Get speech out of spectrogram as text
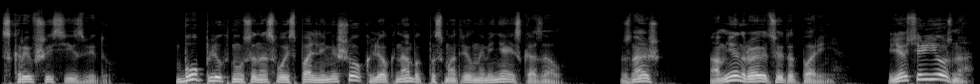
скрывшись из виду. Боб плюхнулся на свой спальный мешок, лег на бок, посмотрел на меня и сказал. «Знаешь, а мне нравится этот парень. Я серьезно».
